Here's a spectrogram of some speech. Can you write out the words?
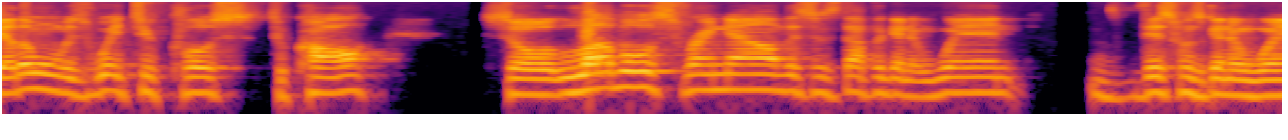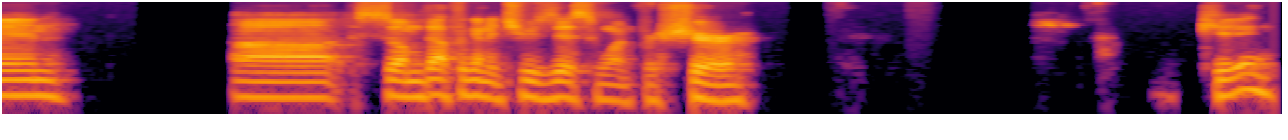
the other one was way too close to call. So levels right now, this is definitely going to win. This one's going to win. Uh, so I'm definitely going to choose this one for sure. Okay.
